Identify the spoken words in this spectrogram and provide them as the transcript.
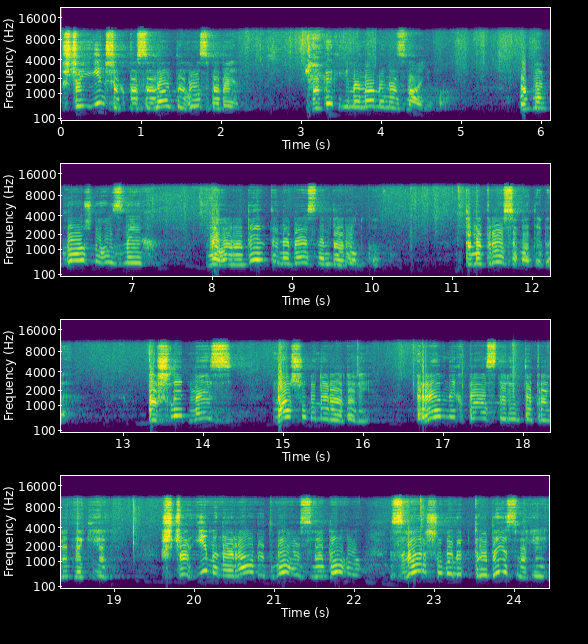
Ще й інших посилав ти, Господи, яких імена ми не знаємо. Однак кожного з них нагородив ти небесним дарунком. Тому просимо тебе, пошли днес нашому народові, ревних пастирів та провідників, що імени ради Твого Святого звершували б труди свої,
